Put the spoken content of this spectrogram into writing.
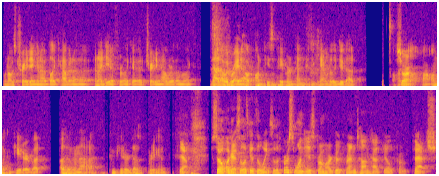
when I was trading and I'd like have an, uh, an idea for like a trading algorithm, like that I would write out on a piece of paper and pen because you can't really do that on, Sure. on, on the computer. But other than that, a computer does pretty good. Yeah. So, okay, so let's get to the link. So, the first one is from our good friend Tom Hadfield from Fetch.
